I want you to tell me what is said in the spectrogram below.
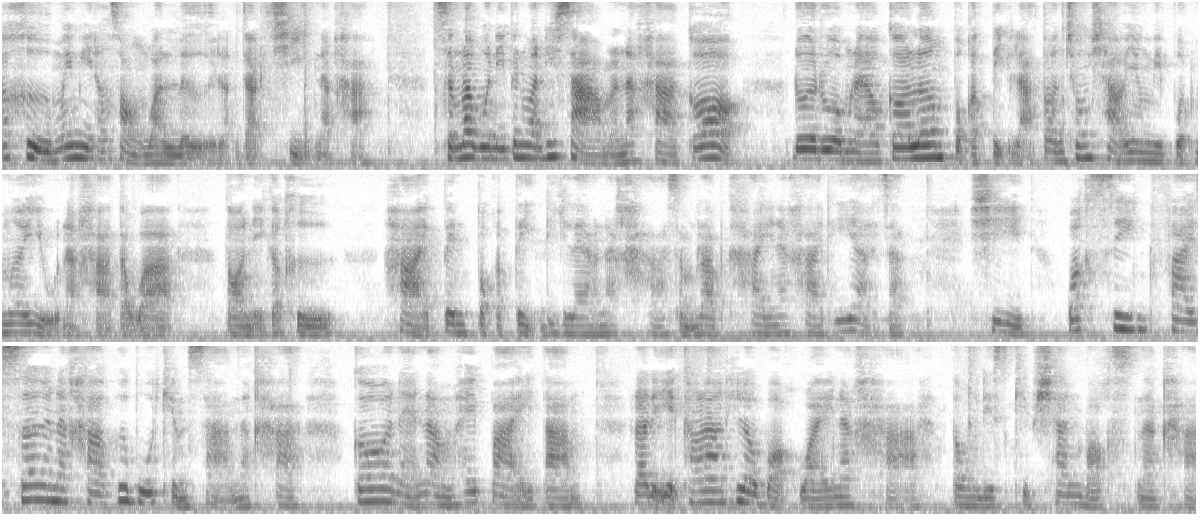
ก็คือไม่มีทั้งสองวันเลยหลังจากฉีดนะคะสำหรับวันนี้เป็นวันที่3แล้วนะคะ ก็โดยรวมแล้วก็เริ่มปกติละตอนช่วงเช้ายังมีปวดเมื่อยอยู่นะคะ แต่ว่า ตอนนี้ก็คือหายเป็นปกติดีแล้วนะคะสำหรับใครนะคะที่อยากจะฉีดวัคซีนไฟเซอร์นะคะเพื่อบูสต์เข็ม 3 นะคะ ก็แนะนำให้ไปตามรายละเอียดข้างล่างที่เราบอกไว้นะคะ ตรง description box นะคะ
